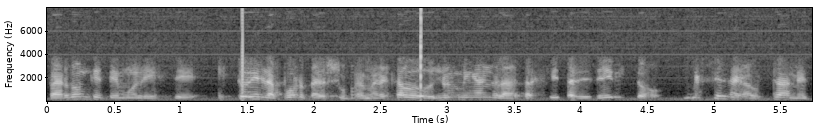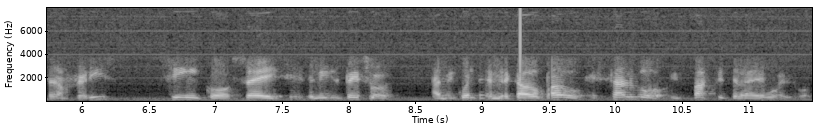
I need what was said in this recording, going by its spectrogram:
perdón que te moleste, estoy en la puerta del supermercado, no me anda la tarjeta de débito, me haces la gauchada, me transferís 5, 6, 7 mil pesos a mi cuenta de Mercado Pago, que salgo y paso y te la devuelvo.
